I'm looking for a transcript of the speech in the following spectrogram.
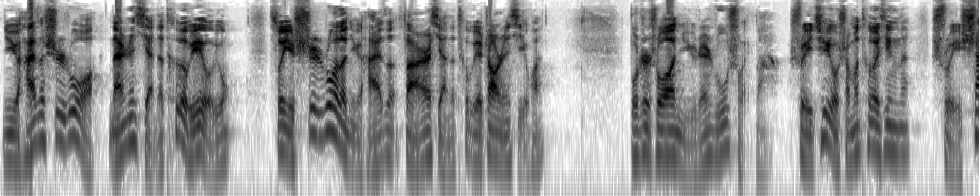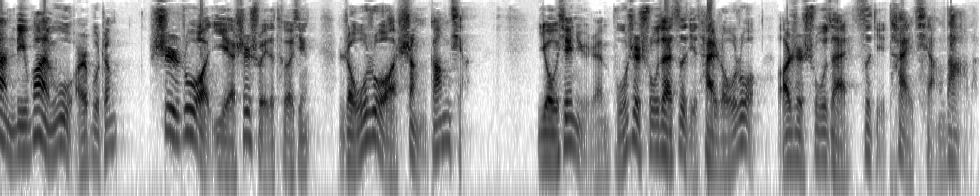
女孩子示弱，男人显得特别有用。所以示弱的女孩子反而显得特别招人喜欢。不是说女人如水吗？水具有什么特性呢？水善利万物而不争。示弱也是水的特性，柔弱胜刚强。有些女人不是输在自己太柔弱，而是输在自己太强大了。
